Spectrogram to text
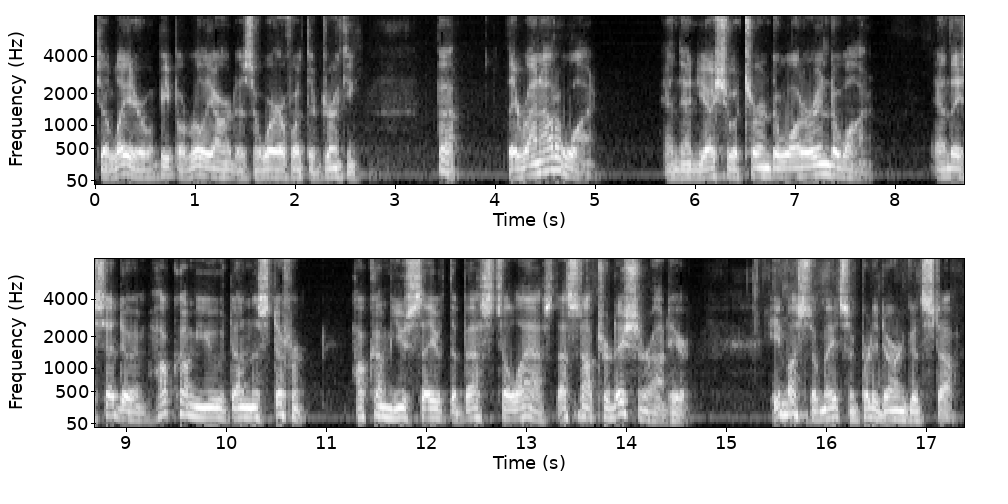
till later when people really aren't as aware of what they're drinking. But they ran out of wine. And then Yeshua turned the water into wine. And they said to him, How come you've done this different? How come you saved the best till last? That's not tradition around here. He must have made some pretty darn good stuff.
